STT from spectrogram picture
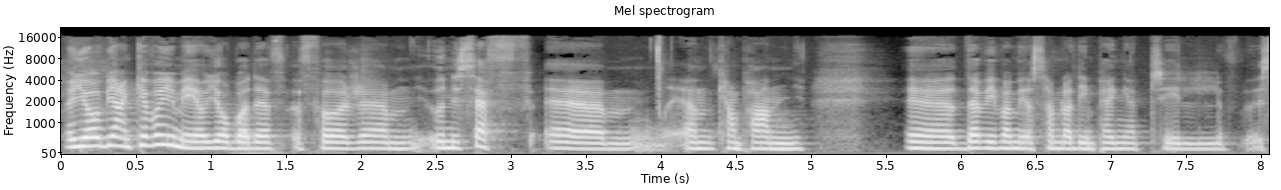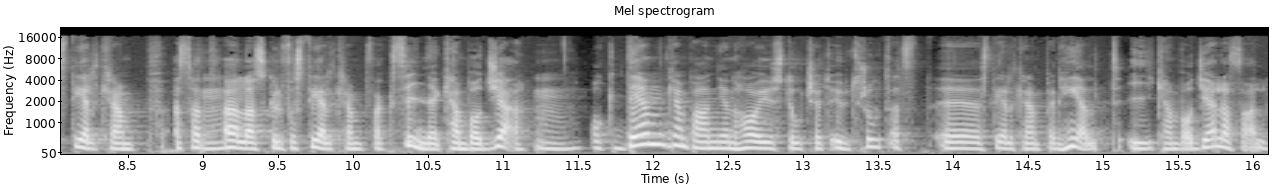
Jag och Bianca var ju med och jobbade för um, Unicef, um, en kampanj där vi var med och samlade in pengar till stelkramp, alltså att alla skulle få stelkrampvaccin i Kambodja. Och den kampanjen har ju stort sett utrotat eh, stelkrampen helt i Kambodja i alla fall.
